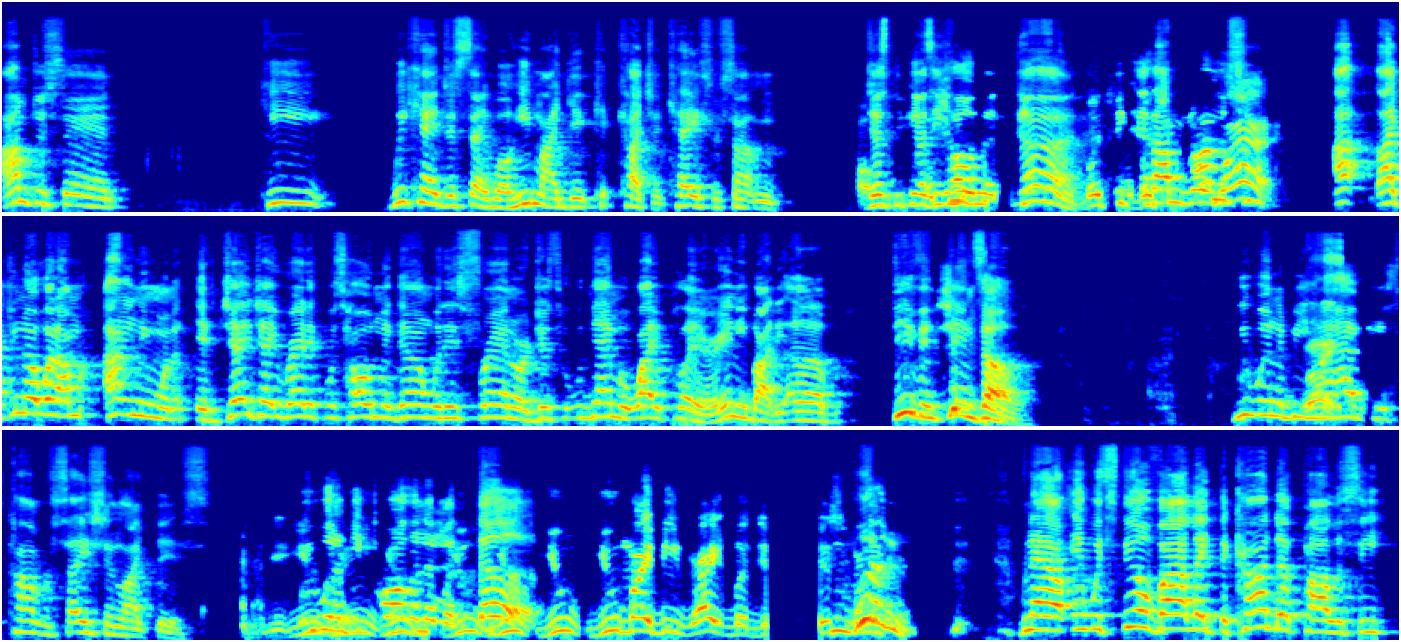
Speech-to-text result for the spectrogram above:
I'm just saying he we can't just say, well, he might get c- catch a case or something just because he you- holding a gun. But, because but I you know promise why? you, I like you know what I'm I ain't even want to if JJ Redick was holding a gun with his friend or just name a white player, anybody, uh DiVincenzo, we wouldn't be Right. having this conversation like this. You, wouldn't be calling him a you, thug. You, you you might be right, but just, just We wouldn't. Now it would still violate the conduct policy,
